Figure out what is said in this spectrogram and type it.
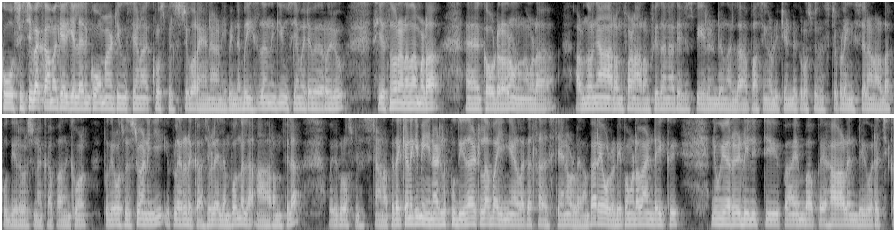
കോസ്റ്റിച്ച് വെക്കാമൊക്കെ ആയിരിക്കും. എല്ലാവരും കോമൺ ആയിട്ട് യൂസ് ചെയ്യണ ക്രോസ് സ്പെഷ്യലിസ്റ്റ് പറയാനാണ്. പിന്നെ ബേസ് തന്നെ നിങ്ങൾക്ക് യൂസ് ചെയ്യാൻ പറ്റിയ വേറൊരു സി എസ് എന്ന് പറയുന്നത് നമ്മുടെ കൗഡറാണ് നമ്മുടെ ആളെന്ന് പറഞ്ഞാൽ ആർ എം ഫാണ്. ആർ എം ഫി തന്നെ അത്യാവശ്യം സ്പീഡ് ഉണ്ട് നല്ല പാസിംഗ് ക്വാളിറ്റി ഉണ്ട് ക്രോസ് ബിസിസ്റ്റ് പ്ലേയിങ് സ്റ്റൈലാണ് ആളുടെ പുതിയൊരു വെർഷനൊക്കെ അപ്പോൾ നിങ്ങൾക്ക് പുതിയ ക്രോസ് ബിസ്റ്റ് വേണമെങ്കിൽ ഈ പ്ലെയർ എടുക്കുക ആവശ്യമുള്ള എൽ എം ഫോർ എന്നല്ല ആർ എം ഫില ഒരു ക്രോസ് സ്പെഷ്യലിസ്റ്റ് ആണ് അപ്പോൾ ഇതൊക്കെയാണെങ്കിൽ മെയിനായിട്ടുള്ള പുതിയതായിട്ടുള്ള ബൈങ്ങുകളൊക്കെ സജസ്റ്റ് ചെയ്യാനുള്ളത് നമുക്കറിയാം ഓൾറെഡി ഇപ്പോൾ നമ്മുടെ van Dijk new year de Ligt ഇപ്പോൾ എംബാപ്പെ ഹാളൻഡ് ഒരച്ചിക്ക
